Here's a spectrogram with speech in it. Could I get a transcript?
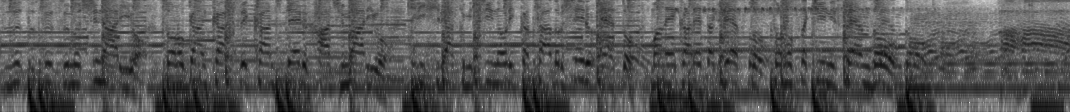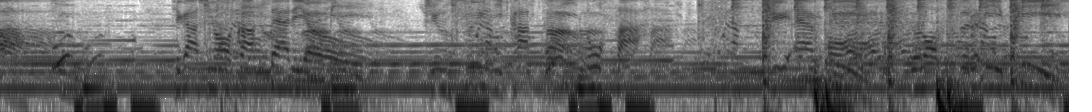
つずつ進むシナリオその感覚で感じてる始まりを切り開く道のりかたどるシルエット招かれたゲストその先に先導はは東のカステリオ。純粋にかっこいいのさ GMP ドロップする EP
